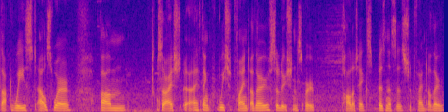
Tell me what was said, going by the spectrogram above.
that waste elsewhere. Um, so I, sh- I think we should find other solutions, or politics, businesses should find other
